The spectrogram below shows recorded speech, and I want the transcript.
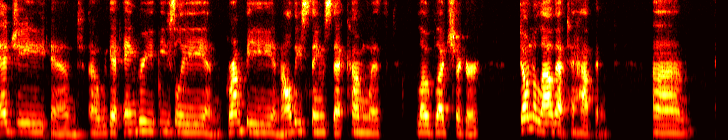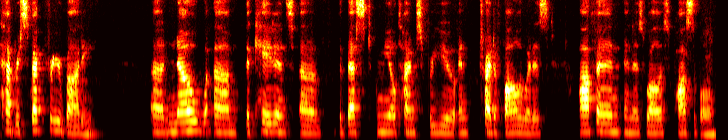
edgy and uh, we get angry easily and grumpy and all these things that come with low blood sugar. Don't allow that to happen. Um, have respect for your body. Uh, know um, the cadence of the best meal times for you and try to follow it as often and as well as possible.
